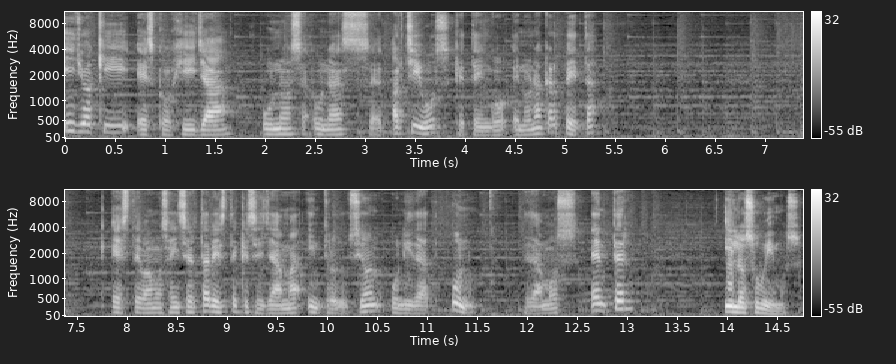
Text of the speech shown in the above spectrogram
y yo aquí escogí ya unos, unos eh, archivos que tengo en una carpeta. Este vamos a insertar este que se llama introducción unidad 1 le damos enter y lo subimos.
